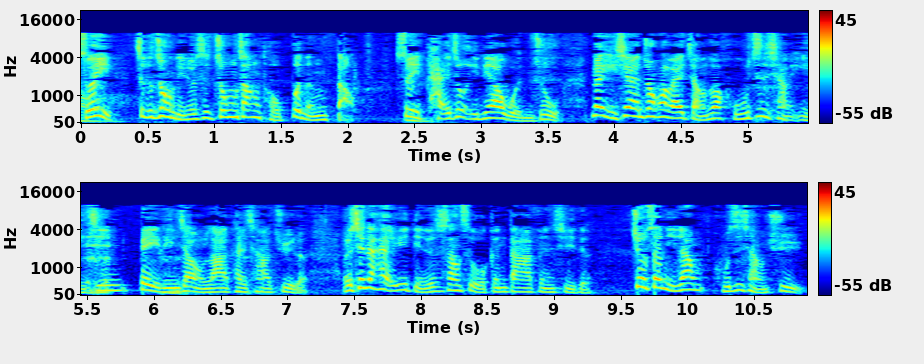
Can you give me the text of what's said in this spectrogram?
所以这个重点就是中章头不能倒，所以台中一定要稳住。那以现在状况来讲的话，胡志强已经被林佳龙拉开差距了，而现在还有一点就是上次我跟大家分析的，就算你让胡志强去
